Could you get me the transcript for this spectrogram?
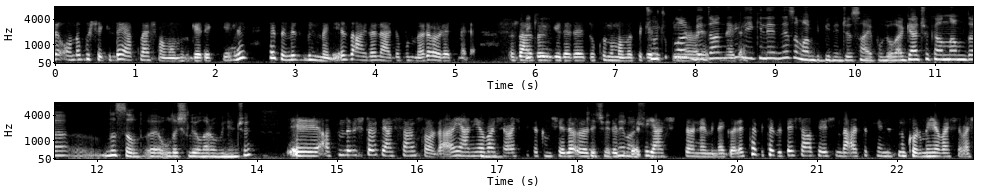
de ona bu şekilde yaklaşmamamız gerektiğini hepimiz bilmeliyiz. Aileler de bunları öğretmeli. Özel Peki, bölgelere dokunulmaması gerektiğini Çocuklar öğretmeli. bedenleriyle ilgili ne zaman bir bilince sahip oluyorlar? Gerçek anlamda e, nasıl e, ulaşılıyorlar o bilince? Ee, aslında 3-4 yaştan sonra yani yavaş yavaş bir takım şeyler öğretilebilir yaş dönemine göre. Tabii tabii 5-6 yaşında artık kendisini korumaya yavaş yavaş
